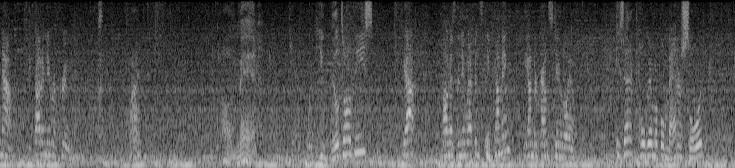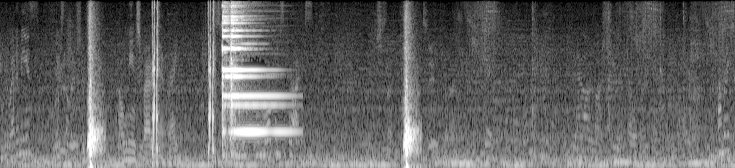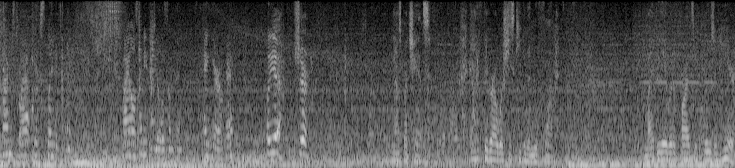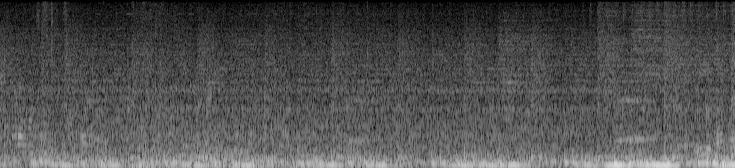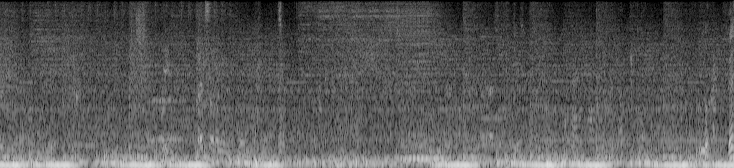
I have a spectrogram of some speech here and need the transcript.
Not now. We've got a new recruit. Right. Oh, man. You built all these? Yeah. Long as the new weapons keep coming, the underground stay loyal. Is that a programmable matter sword? New enemies, new solutions. You mean Spider-Man, right? Welcome surprise. How many times do I have to explain it to him? Miles, I need to deal with something. Hang here, okay? Oh, yeah, Now's my chance. I gotta figure out where she's keeping the Nuform. Might be able to find some clues in here.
